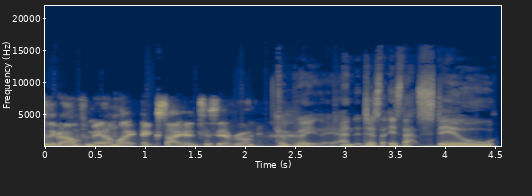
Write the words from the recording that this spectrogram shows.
to the ground for me and I'm like excited to see everyone. Completely. And does is that still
